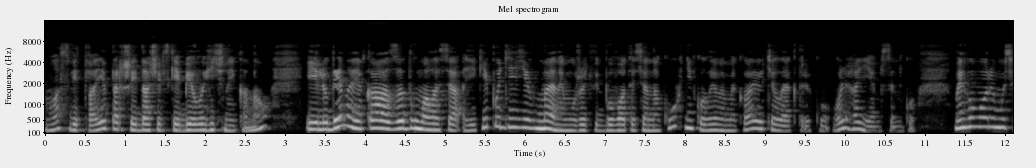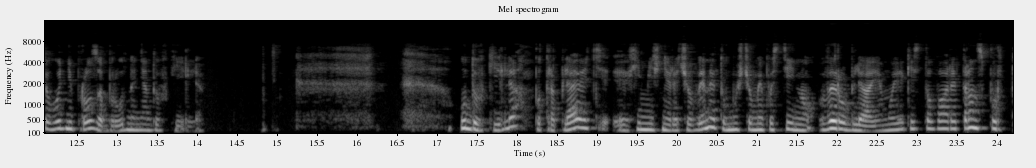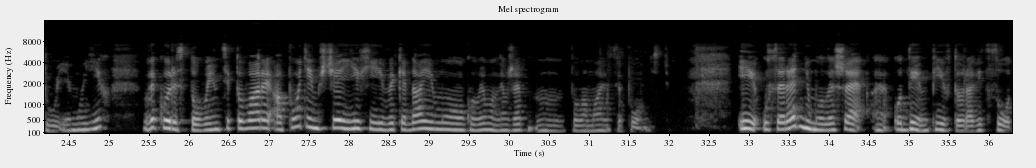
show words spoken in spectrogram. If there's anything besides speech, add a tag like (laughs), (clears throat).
Вас вітає перший Дашівський біологічний канал і людина, яка задумалася, а які події в мене можуть відбуватися на кухні, коли вимикають електрику. Ольга Ємсенко. Ми говоримо сьогодні про забруднення довкілля. У довкілля потрапляють е, хімічні речовини, тому що ми постійно виробляємо якісь товари, транспортуємо їх, використовуємо ці товари, а потім ще їх і викидаємо, коли вони вже поламаються повністю. І у середньому лише 1-1,5%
